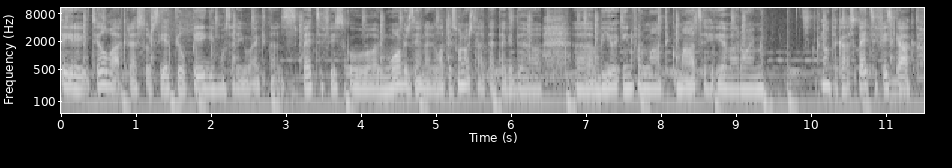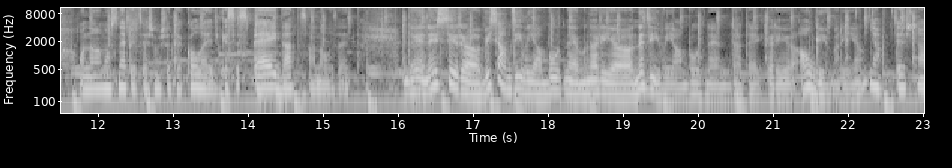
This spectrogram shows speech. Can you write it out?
tīri cilvēku resursu ietilpīgi. Mums arī vajag tādu specifisku novirzienu arī Latvijas universitātē. Tagad bioinformātiku mācīja ievērojami nu, specifiskāk, un uh, mums nepieciešami šie kolēģi, kas spēj datus analizēt. DNS ir visām dzīvajām būtnēm, un arī nedzīvajām būtnēm, tā teikt, arī augiem. Arī, ja? Jā, tieši tā.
